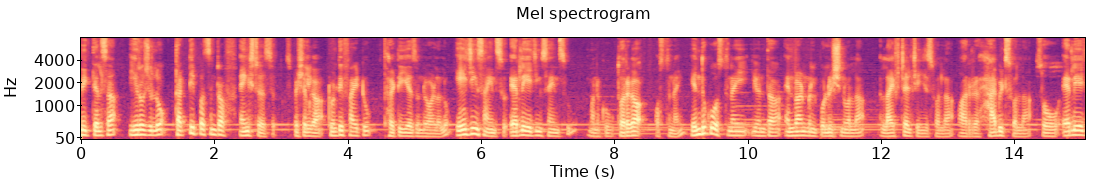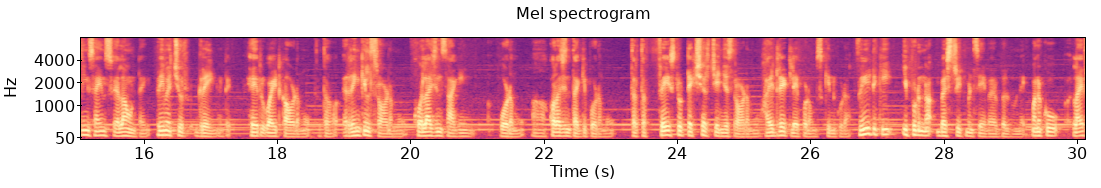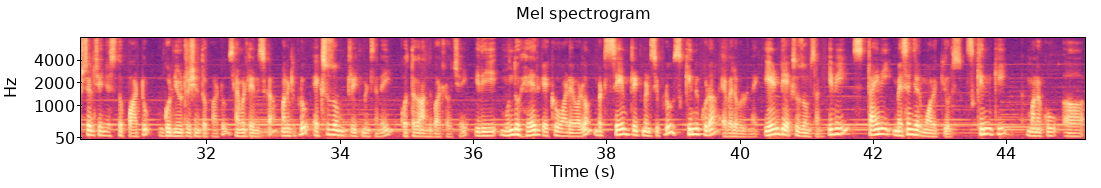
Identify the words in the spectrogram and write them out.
మీకు తెలుసా? ఈ రోజుల్లో థర్టీ పర్సెంట్ ఆఫ్ యంగ్స్టర్స్ స్పెషల్గా twenty five to thirty years ఉండే వాళ్ళలో ageing signs early ageing signs మనకు త్వరగా వస్తున్నాయి. ఎందుకు వస్తున్నాయి? ఇవంతా ఎన్విరాన్మెంటల్ పొల్యూషన్ వల్ల లైఫ్ స్టైల్ చేంజెస్ వల్ల ఆర్ హ్యాబిట్స్ వల్ల. సో ఎర్లీ ఏజింగ్ సైన్స్ ఎలా ఉంటాయి? ప్రీమెచ్యూర్ గ్రేయింగ్ అంటే హెయిర్ వైట్ కావడము రింకిల్స్ రావడము కొలాజిన్ సాగింగ్ పోవడము కొలాజిన్ తగ్గిపోవడము తర్వాత ఫేస్లో టెక్స్చర్ చేంజెస్ రావడము హైడ్రేట్ లేకపోవడం స్కిన్ కూడా. వీటికి ఇప్పుడున్న బెస్ట్ ట్రీట్మెంట్స్ ఏం అవైలబుల్ ఉన్నాయి. మనకు లైఫ్ స్టైల్ చేంజెస్తో పాటు గుడ్ న్యూట్రిషన్తో పాటు సైమల్టేనియస్గా మనకి ఇప్పుడు ఎక్సోజోమ్ ట్రీట్మెంట్స్ అనేవి కొత్తగా అందుబాటులో వచ్చాయి. ఇది ముందు హెయిర్కి ఎక్కువ వాడేవాళ్ళం బట్ సేమ్ ట్రీట్మెంట్స్ ఇప్పుడు స్కిన్ కూడా అవైలబుల్ ఉన్నాయి. ఏంటి ఎక్సోజోమ్స్ అని? ఇవి స్టైనీ మెసెంజర్ మాలిక్యూల్స్. స్కిన్కి మనకు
